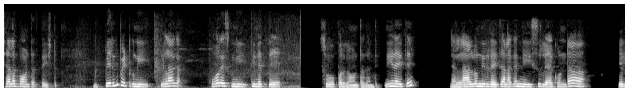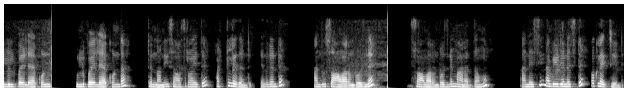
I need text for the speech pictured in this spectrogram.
చాలా బాగుంటుంది టేస్ట్. పెరిగి పెట్టుకుని ఇలాగ కూర వేసుకుని తినేస్తే సూపర్గా ఉంటుందండి. నేనైతే నెల్లాళ్ళు నిరుడైతే అలాగే నీసు లేకుండా ఎల్లుల్లిపాయ లేకుండా ఉల్లిపాయ లేకుండా తిన్నాను. ఈ సంవత్సరం అయితే పట్టలేదండి. ఎందుకంటే అందుకు సోమవారం రోజునే సోమవారం రోజునే మానేద్దాము అనేసి నా వీడియో నచ్చితే ఒక లైక్ చేయండి.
